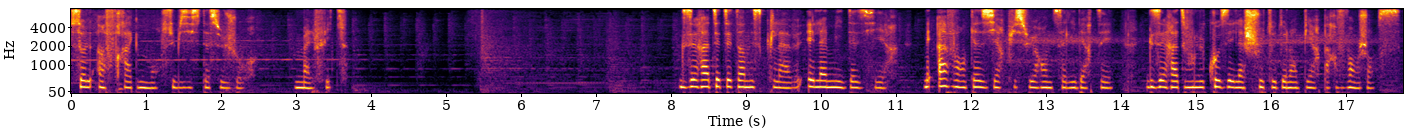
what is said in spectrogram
Seul un fragment subsiste à ce jour. Malfit. Xerath était un esclave et l'ami d'Azir, mais avant qu'Azir puisse lui rendre sa liberté, Xerath voulut causer la chute de l'Empire par vengeance.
